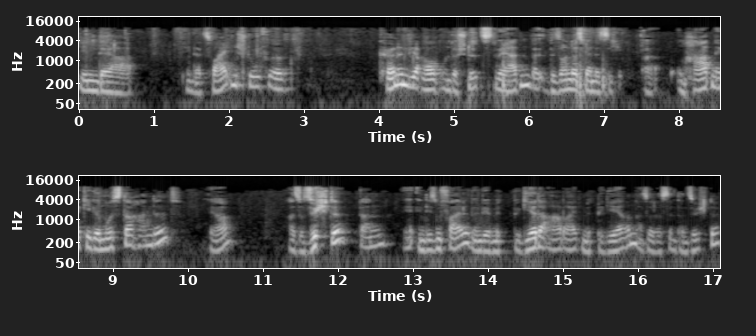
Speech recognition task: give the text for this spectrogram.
In der, in der zweiten Stufe können wir auch unterstützt werden, besonders wenn es sich äh, um hartnäckige Muster handelt, ja, also Süchte dann in diesem Fall, wenn wir mit Begierde arbeiten, mit Begehren, also das sind dann Süchte,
